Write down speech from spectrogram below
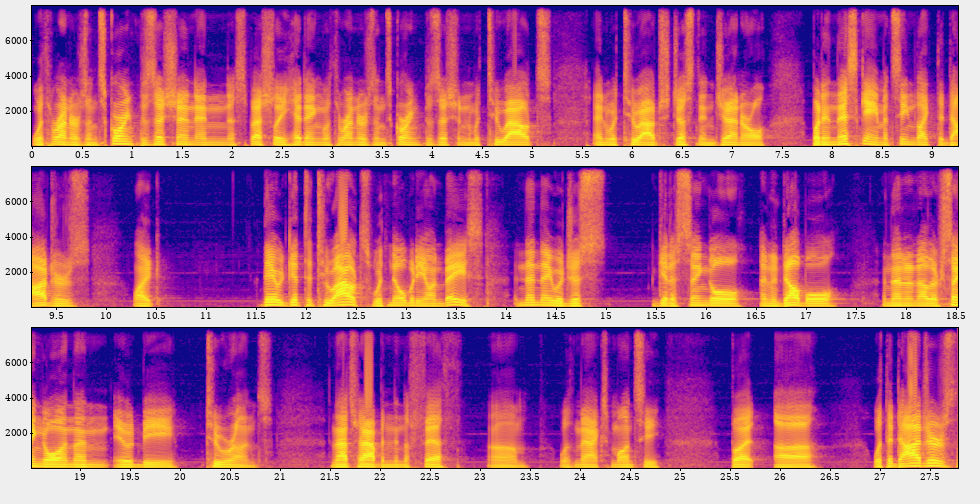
with runners in scoring position and especially hitting with runners in scoring position with two outs and with two outs just in general. But in this game it seemed like the Dodgers like they would get to two outs with nobody on base and then they would just get a single and a double, and then another single, and then it would be two runs. And that's what happened in the fifth um, with Max Muncy. But uh, with the Dodgers,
